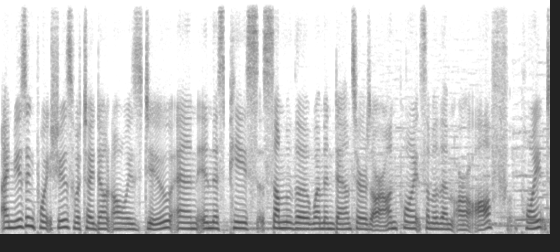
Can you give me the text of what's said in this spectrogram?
I'm using pointe shoes, which I don't always do. And in this piece, some of the women dancers are on pointe, some of them are off pointe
